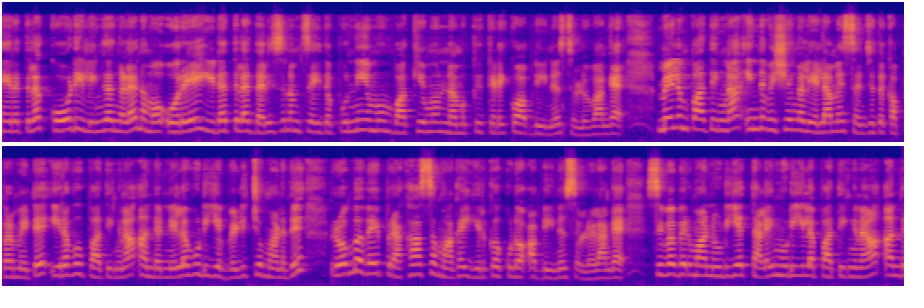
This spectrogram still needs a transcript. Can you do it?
நேரத்தில் கோடி லிங்கங்களை நம்ம ஒரே இடத்துல தரிசனம் செய்த புண்ணியமும் பாக்கியமும் நமக்கு கிடைக்கும் அப்படின்னு சொல்லுவாங்க. மேலும் பார்த்தீங்கன்னா இந்த விஷயங்கள் எல்லாமே செஞ்சதுக்கு அப்புறமேட்டு இரவு பார்த்தீங்கன்னா அந்த நிலவுடைய வெளிச்சமானது ரொம்பவே பிரகாசமாக இருக்கக்கூடும் அப்படின்னு சொல்லலாங்க. சிவபெருமானுடைய தலைமுடியில் பார்த்தீங்கன்னா அந்த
